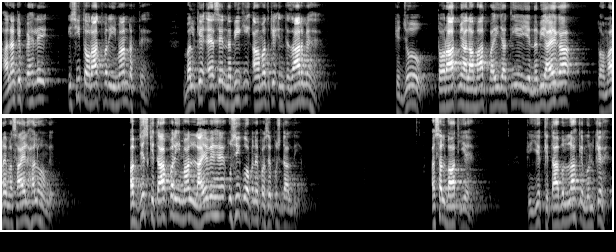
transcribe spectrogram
حالانکہ پہلے اسی طورات پر ایمان رکھتے ہیں، بلکہ ایسے نبی کی آمد کے انتظار میں ہے کہ جو تورات میں علامات پائی جاتی ہیں، یہ نبی آئے گا تو ہمارے مسائل حل ہوں گے۔ اب جس کتاب پر ایمان لائے ہوئے ہیں، اسی کو اپنے پس پش ڈال دیا۔ اصل بات یہ ہے کہ یہ کتاب اللہ کے منکر ہے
